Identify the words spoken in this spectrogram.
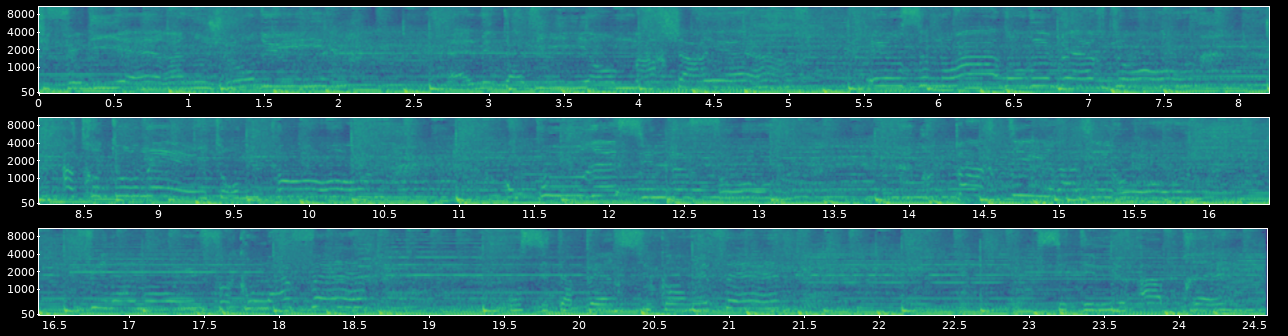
qui fait d'hier à aujourd'hui. Elle met ta vie en marche arrière. Et on se noie dans aperçu qu'en effet, c'était mieux après.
